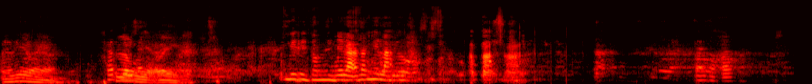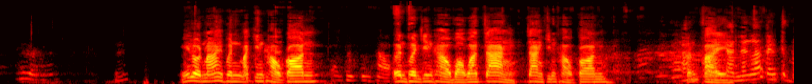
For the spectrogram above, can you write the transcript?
อันนี้อะไรอะ เครื่องมีอะไรอย่างเงี้ย นี่ละทั้งนี่ละน้ำตาลทรายใส่เข้าไปนี่โหลดมาให้เพิ่นมากินข้าวก่อนกินข้าวเอิญเพิ่นกินข้าวบอกว่าจ้าง จ้างกินข้าวก่อนฉันไปกันนึกแล้วจะไป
